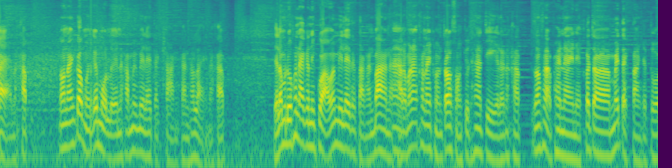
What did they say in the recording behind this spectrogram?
18 นะครับนอกนั้นก็เหมือนกันหมดเลยนะครับ ไม่มีอะไรแตกต่างกันเท่าไหร่นะครับ ดี๋ยวเรามาดูข้างในกันดีกว่าว่ามีอะไรแตกต่างกันบ้างนะครับเรามานั่งข้างในของเจ้า 2.5G แล้วนะครับลักษณะภายในเนี่ยก็จะไม่แตกต่างจากตัว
